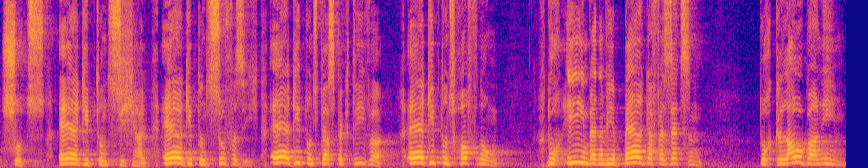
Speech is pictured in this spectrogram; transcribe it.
Schutz. Er gibt uns Sicherheit. Er gibt uns Zuversicht. Er gibt uns Perspektive. Er gibt uns Hoffnung. Durch ihn werden wir Berge versetzen. Durch Glaube an ihm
